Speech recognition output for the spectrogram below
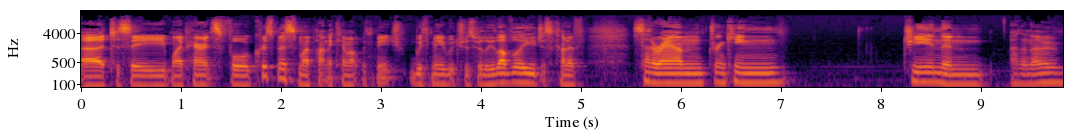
uh, to see my parents for Christmas. My partner came up with me with me, which was really lovely. Just kind of sat around drinking gin and I don't know,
